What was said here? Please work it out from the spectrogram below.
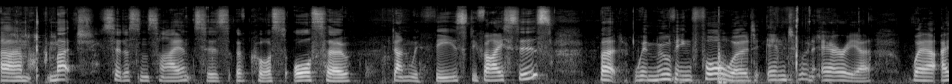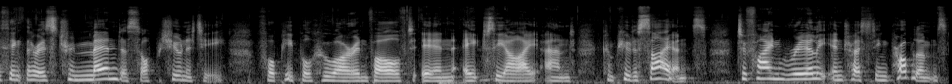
um, much citizen science is, of course, also done with these devices. But we're moving forward into an area where I think there is tremendous opportunity for people who are involved in HCI and computer science to find really interesting problems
